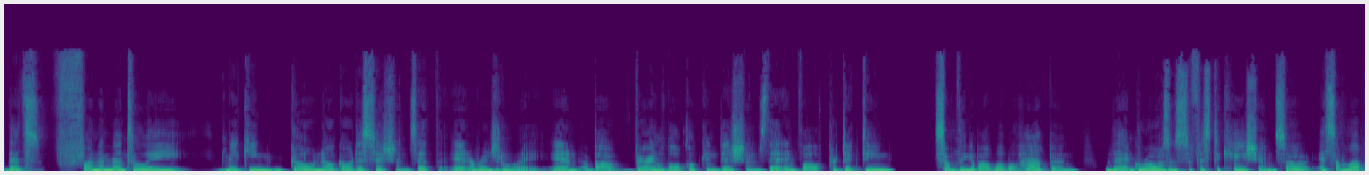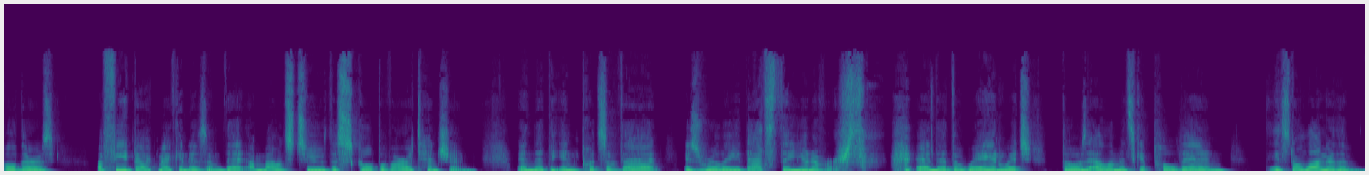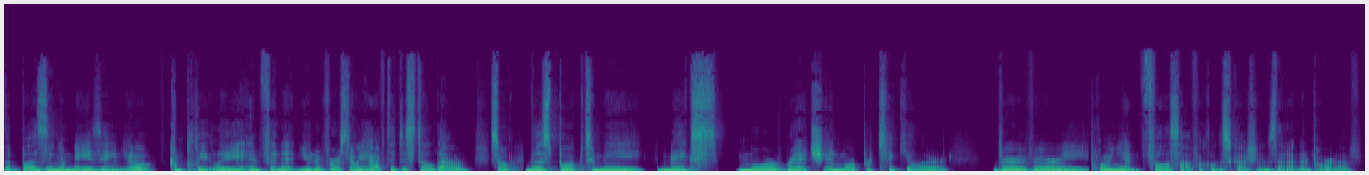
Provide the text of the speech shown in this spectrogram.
that's fundamentally making go no go decisions at, the, at originally and about very local conditions that involve predicting something about what will happen that grows in sophistication. So at some level, there's a feedback mechanism that amounts to the scope of our attention and that the inputs of that is really that's the universe and that the way in which those elements get pulled in it's no longer the the buzzing, amazing, you know, completely infinite universe that we have to distill down. So this book to me makes more rich and more particular, very, very poignant philosophical discussions that I've been part of.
